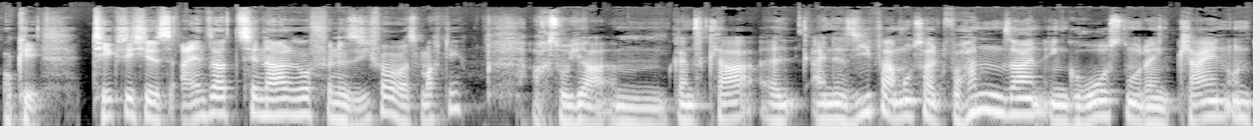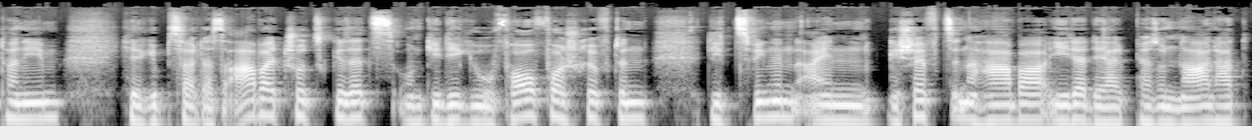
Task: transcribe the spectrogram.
Okay, tägliches Einsatzszenario für eine SIFA, was macht die? Ach so, ja, ähm, ganz klar. Äh, eine SIFA muss halt vorhanden sein in großen oder in kleinen Unternehmen. Hier gibt's halt das Arbeitsschutzgesetz und die DGUV-Vorschriften, die zwingen einen Geschäftsinhaber, jeder, der halt Personal hat,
